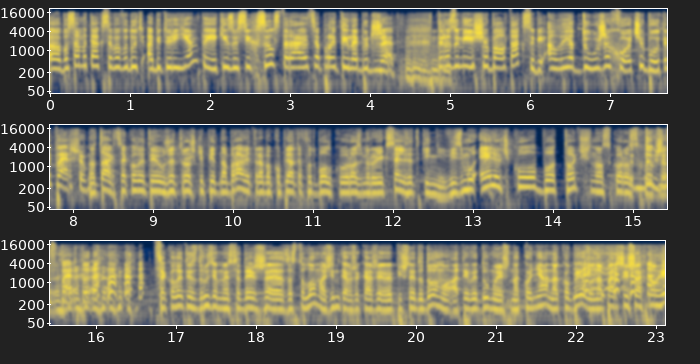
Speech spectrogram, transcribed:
е, бо саме так себе ведуть абітурієнти, які з усіх сил стараються пройти на бюджет. Ти розумієш, що бал так собі, але я дуже хочу бути першим. Ну так, це коли ти вже трошки піднабрав і треба купляти футболку розміру XL, ти такий ні. Візьму елючку, бо точно скоро схудну. Дуже вперто. Це коли ти з друзями сидиш е, за столом, а жінка вже каже, пішли додому, а ти видумуєш на коня, на кобилу, на перший шаг ноги.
